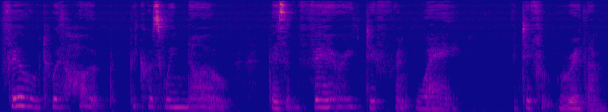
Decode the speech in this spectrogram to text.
filled with hope because we know there's a very different way, a different rhythm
